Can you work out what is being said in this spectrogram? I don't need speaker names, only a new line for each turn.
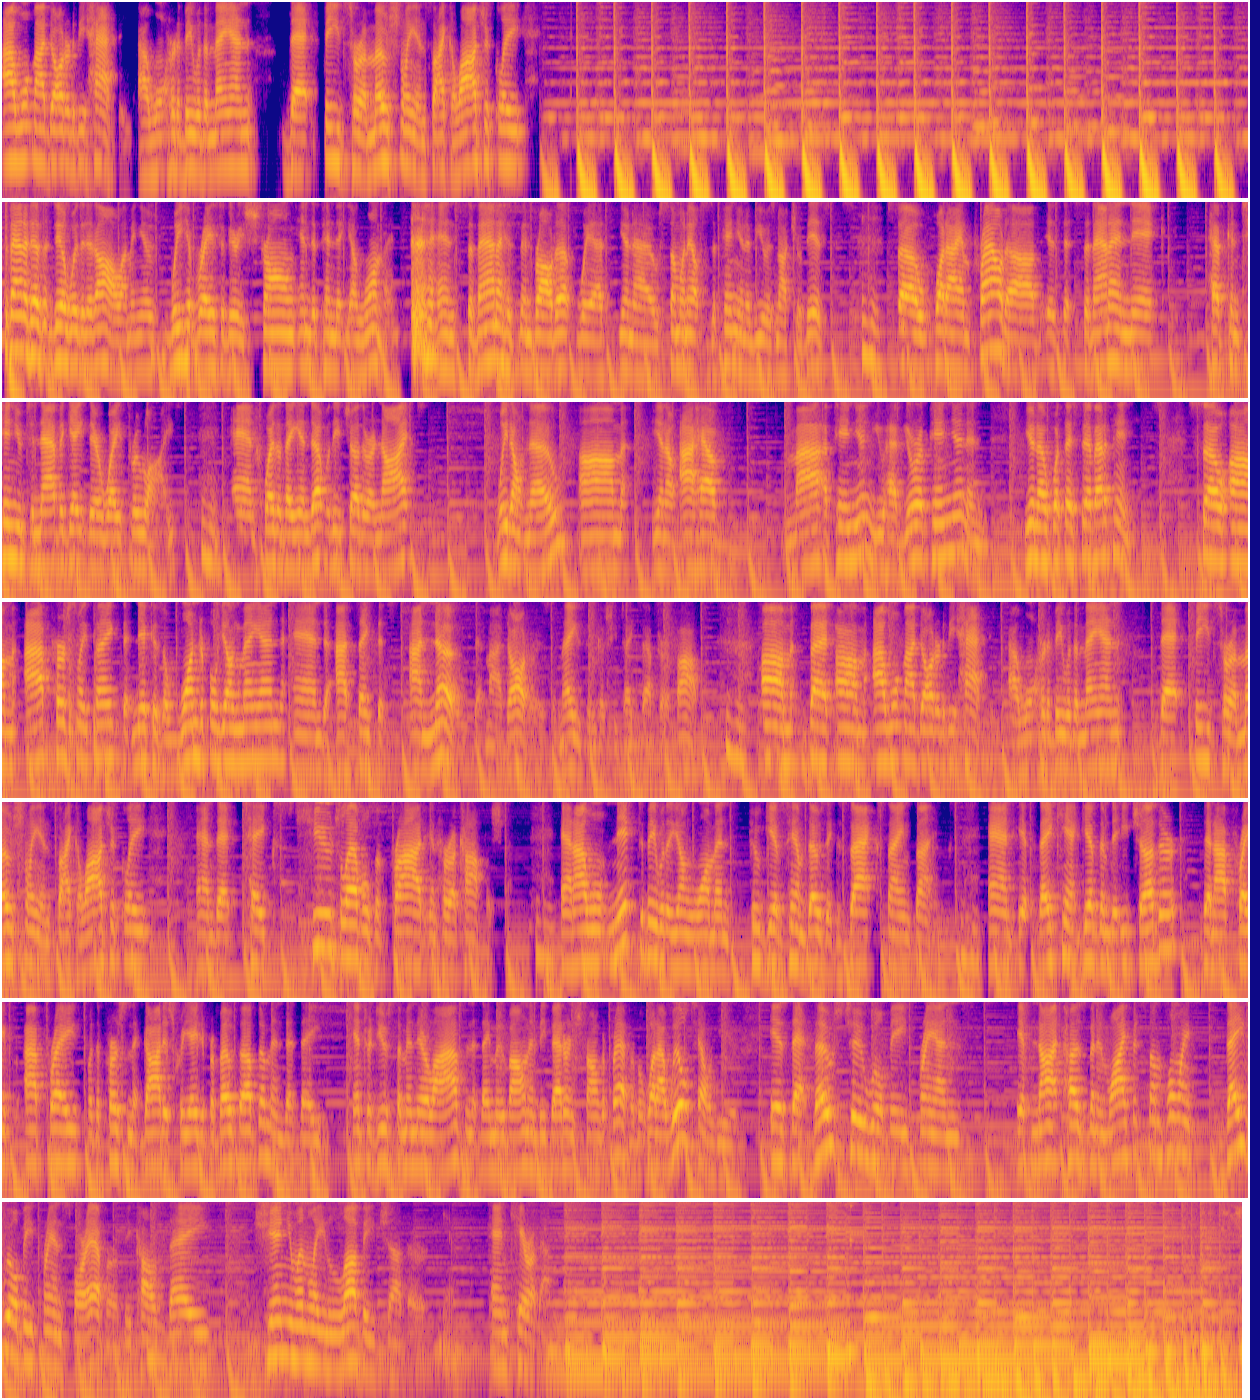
I want my daughter to be happy. I want her to be with a man that feeds her emotionally and psychologically. Savannah doesn't deal with it at all. I mean, you know, we have raised a very strong, independent young woman, and Savannah has been brought up with, you know, someone else's opinion of you is not your business. Mm-hmm. So, what I am proud of is that Savannah and Nic have continued to navigate their way through life, mm-hmm. and whether they end up with each other or not, we don't know. Um, you know, I have my opinion, you have your opinion, and you know what they say about opinions. So um, I personally think that Nic is a wonderful young man, and I think that I know that my daughter is amazing because she takes after her father. Mm-hmm. Um, but um, I want my daughter to be happy. I want her to be with a man that feeds her emotionally and psychologically, and that takes huge levels of pride in her accomplishment. Mm-hmm. And I want Nic to be with a young woman who gives him those exact same things. Mm-hmm. And if they can't give them to each other, then I pray I pray for the person that God has created for both of them and that they introduce them in their lives and that they move on and be better and stronger forever. But what I will tell you is that those two will be friends, if not husband and wife at some point, they will be friends forever because they genuinely love each other and care about.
